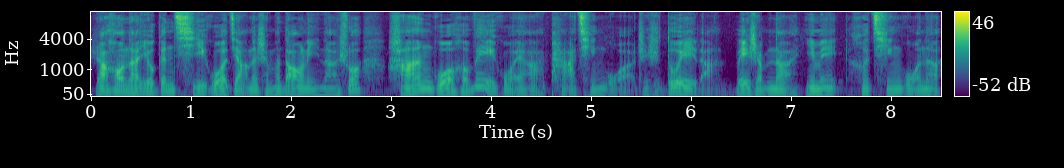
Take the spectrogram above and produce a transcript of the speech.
然后呢，又跟齐国讲的什么道理呢？说韩国和魏国呀怕秦国，这是对的。为什么呢？因为和秦国呢，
